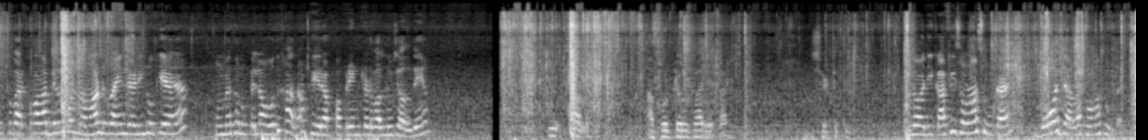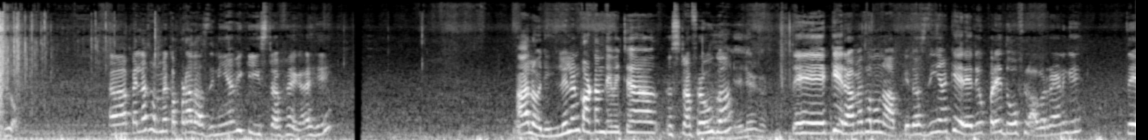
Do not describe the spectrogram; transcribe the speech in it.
ਇੱਕ ਵਰਕ ਵਾਲਾ ਬਿਲਕੁਲ ਨਵਾਂ ਡਿਜ਼ਾਈਨ ਰੈਡੀ ਹੋ ਕੇ ਆਇਆ। ਹੁਣ ਮੈਂ ਤੁਹਾਨੂੰ ਪਹਿਲਾਂ ਉਹ ਦਿਖਾ ਦਾਂ ਫਿਰ ਆਪਾਂ ਪ੍ਰਿੰਟਡ ਵੱਲ ਨੂੰ ਚੱਲਦੇ ਆਂ ਇਹ ਆ ਫੋਟੋ ਵਿਖਾ ਦੇ ਕਰ ਛੱਟ ਤੇ ਲੋ ਜੀ ਕਾਫੀ ਸੋਹਣਾ ਸੂਟ ਹੈ। ਬਹੁਤ ਜ਼ਿਆਦਾ ਸੋਹਣਾ ਸੂਟ ਹੈ। ਲੋ ਪਹਿਲਾਂ ਤੁਹਾਨੂੰ ਮੈਂ ਕੱਪੜਾ ਦੱਸ ਦਿੰਨੀ ਆ ਵੀ ਕੀ ਸਟਫ ਹੈਗਾ ਇਹ। ਆ ਲੋ ਜੀ ਲਿਲਨ ਕਾਟਨ ਦੇ ਵਿੱਚ ਸਟਫ ਰਹੂਗਾ। ਤੇ ਘੇਰਾ ਮੈਂ ਤੁਹਾਨੂੰ ਨਾਪ ਕੇ ਦੱਸਦੀ ਆ। ਘੇਰੇ ਦੇ ਉੱਪਰ ਇਹ ਦੋ ਫਲਾਵਰ ਰਹਿਣਗੇ ਤੇ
